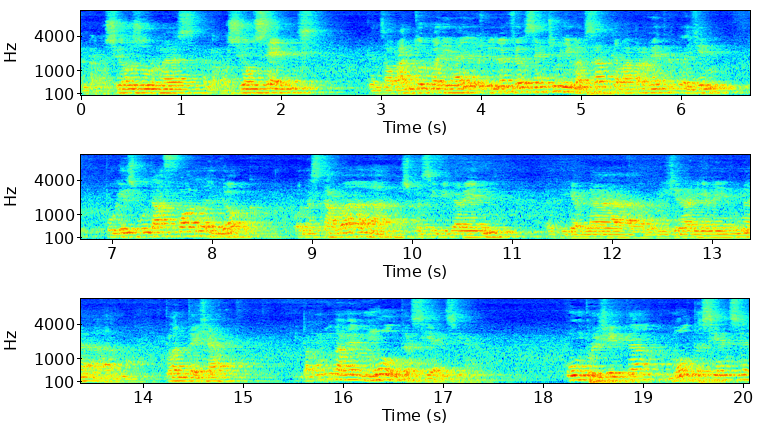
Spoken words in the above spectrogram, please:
en relació a les urnes, en relació als cens, que ens el van torpedinar i després vam fer el cens universal que va permetre que la gent pogués votar fora del lloc on estava eh, específicament, eh, diguem-ne, originàriament eh, plantejat. I per tant hi va haver molta ciència, un projecte, molta ciència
